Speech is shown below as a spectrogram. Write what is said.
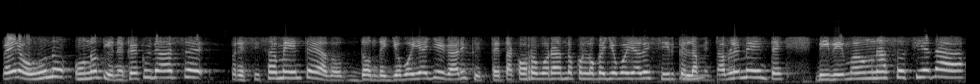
Pero uno uno tiene que cuidarse precisamente a do- donde yo voy a llegar y que usted está corroborando con lo que yo voy a decir, que lamentablemente vivimos en una sociedad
